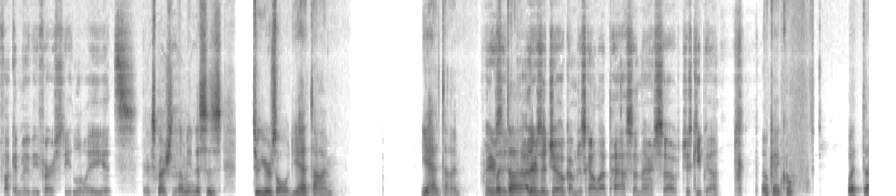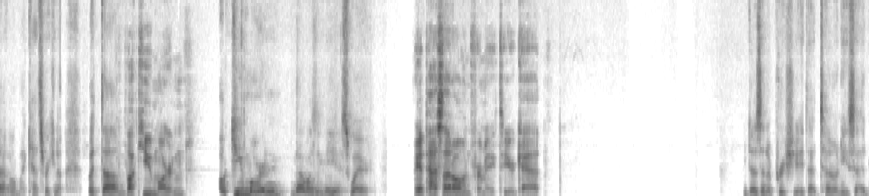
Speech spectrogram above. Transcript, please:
fucking movie first, you little idiots. Especially, I mean, this is two years old. You had time. You had time. There's But, a uh, there's a joke I'm just gonna let pass in there, so just keep going. Okay, cool. But uh, oh, my cat's waking up. But um, Fuck you, Martin. fuck you, Martin. That wasn't me. I swear. Yeah, pass that Um, on for me to your cat. He doesn't appreciate that tone. He said.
